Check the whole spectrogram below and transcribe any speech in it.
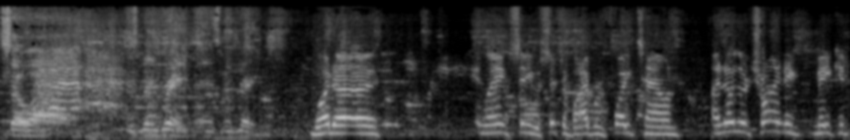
So uh, it's been great, man. It's been great. What uh, Atlantic City was such a vibrant fight town. I know they're trying to make it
